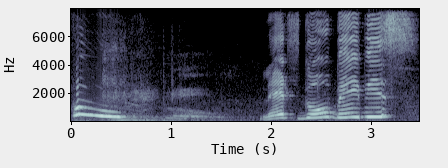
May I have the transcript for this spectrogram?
Uhul. Let's go, babies!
